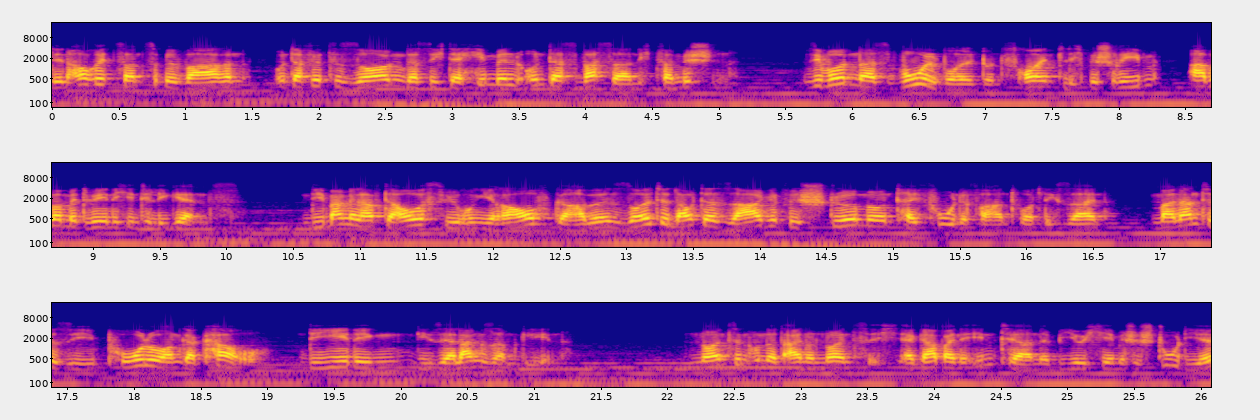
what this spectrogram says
den Horizont zu bewahren und dafür zu sorgen, dass sich der Himmel und das Wasser nicht vermischen. Sie wurden als wohlwollend und freundlich beschrieben, aber mit wenig Intelligenz. Die mangelhafte Ausführung ihrer Aufgabe sollte laut der Sage für Stürme und Taifune verantwortlich sein. Man nannte sie Polo und Gakao, diejenigen, die sehr langsam gehen. 1991 ergab eine interne biochemische Studie,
